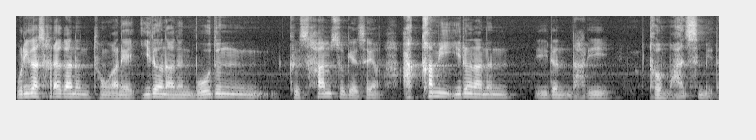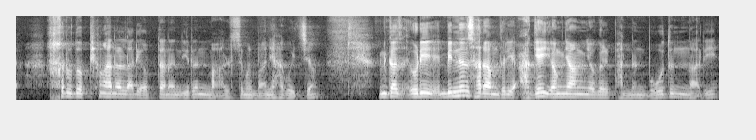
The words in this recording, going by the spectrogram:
우리가 살아가는 동안에 일어나는 모든 그 삶 속에서요 악함이 일어나는 이런 날이 더 많습니다. 하루도 평안할 날이 없다는 이런 말씀을 많이 하고 있죠. 그러니까 우리 믿는 사람들이 악의 영향력을 받는 모든 날이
